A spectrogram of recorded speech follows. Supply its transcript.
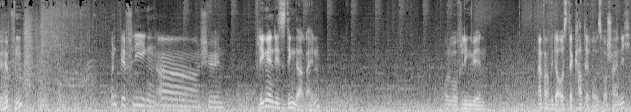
Wir hüpfen. Und wir fliegen. Ah, oh, schön. Fliegen wir in dieses Ding da rein? Oder wo fliegen wir hin? Einfach wieder aus der Karte raus wahrscheinlich.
